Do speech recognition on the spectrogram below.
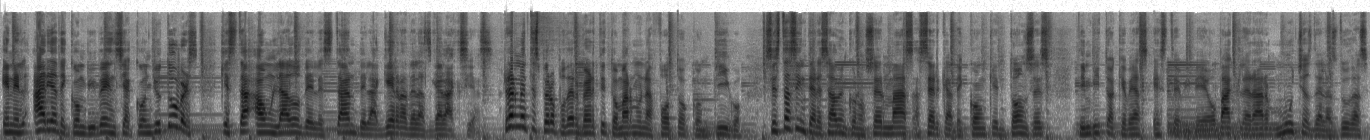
en el área de convivencia con youtubers, que está a un lado del stand de la Guerra de las Galaxias. Realmente espero poder verte y tomarme una foto contigo. Si estás interesado en conocer más acerca de Conque, entonces te invito a que veas este video. Va a aclarar muchas de las dudas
